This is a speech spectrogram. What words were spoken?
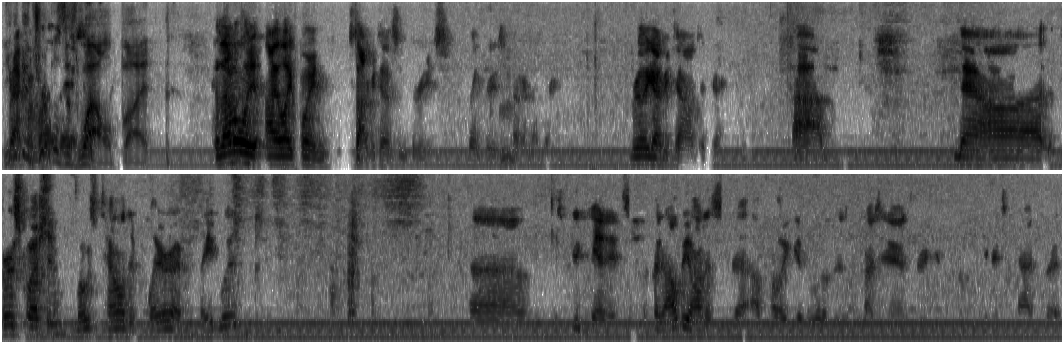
You can do triples as well, but Because I'm only I like playing soccer tennis in threes. I think threes is a better number. Really got to be talented here. Um, Now, uh, the first question: most talented player I've played with. Um, good candidates, but I'll be honest. Uh, I'll probably give a little bit of a surprising answer. here a little curious to that, But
